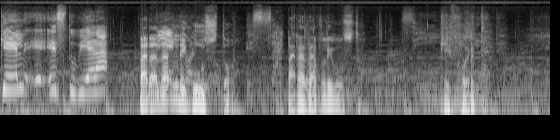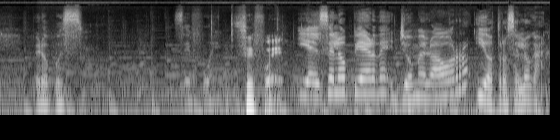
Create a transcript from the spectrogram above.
que él eh, estuviera... Para bien darle conmigo. gusto. Exacto. Para darle gusto. Sí, Qué fuerte. Pero pues se fue. Se fue. Y él se lo pierde, yo me lo ahorro y otro se lo gana.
